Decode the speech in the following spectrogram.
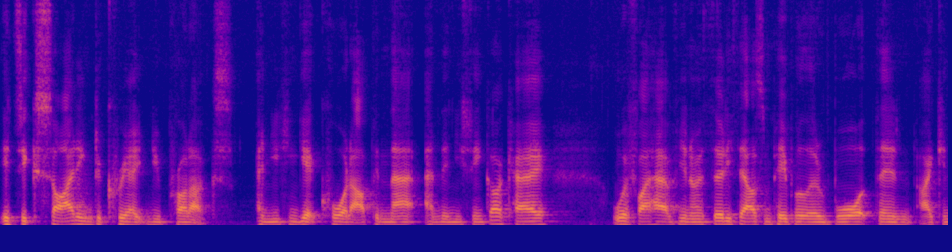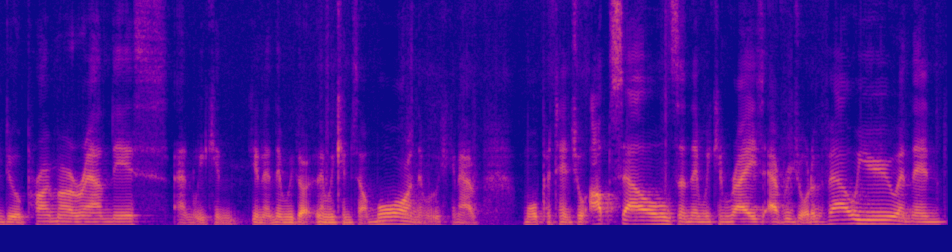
it's exciting to create new products and you can get caught up in that and then you think, okay, well, if I have, you know, 30,000 people that have bought, then I can do a promo around this and we can, you know, then we go, then we can sell more and then we can have more potential upsells and then we can raise average order value and then,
